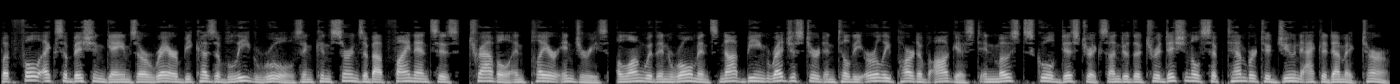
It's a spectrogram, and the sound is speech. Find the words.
but full exhibition games are rare because of league rules and concerns about finances, travel and player injuries, along with enrollments not being registered until the early part of August in most school districts under the traditional September to June academic term.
